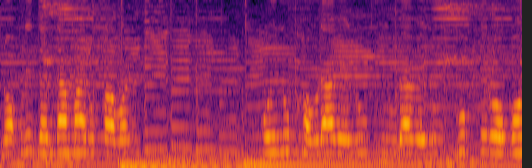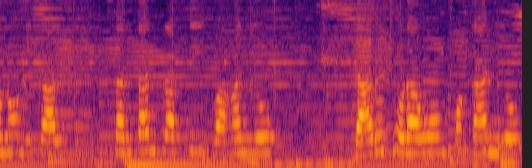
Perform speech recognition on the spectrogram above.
નોકરી ધંધામાં રૂકાવટ, કોઈનું ખવડાવેલું, પીવડાવેલું, ગુપ્ત રોગોનો નિકાલ, સંતાન પ્રાપ્તિ વાહન યોગ દારૂ છોડાવવો મકાન યોગ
